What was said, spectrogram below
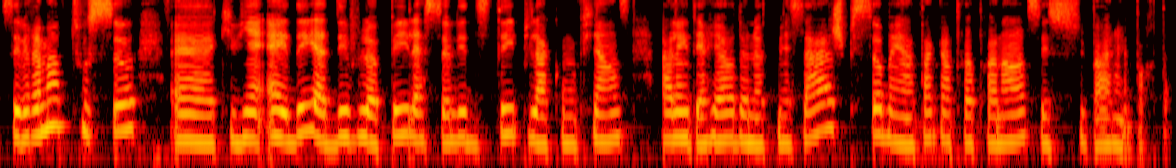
c'est vraiment tout ça euh, qui vient aider à développer la solidité puis la confiance à l'intérieur de notre message. Puis ça, bien, en tant qu'entrepreneur, c'est super important.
